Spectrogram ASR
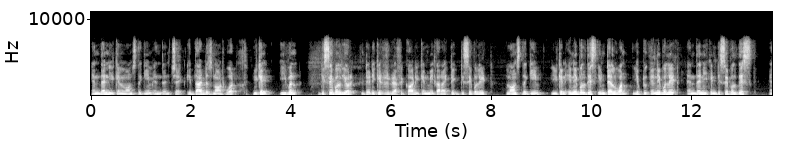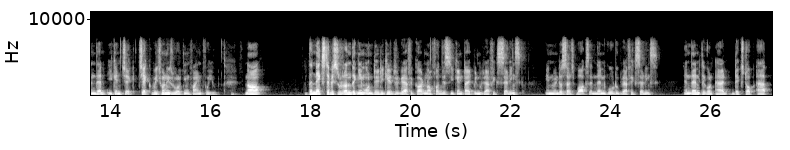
and then you can launch the game and then check. If that does not work, you can even disable your dedicated graphic card. You can make a right click, disable it, launch the game. You can enable this Intel one. You have to enable it and then you can disable this and then you can check. Check which one is working fine for you. Now the next step is to run the game on dedicated graphic card. Now for this you can type in graphics settings in Windows search box and then go to graphics settings and then click on add desktop app.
